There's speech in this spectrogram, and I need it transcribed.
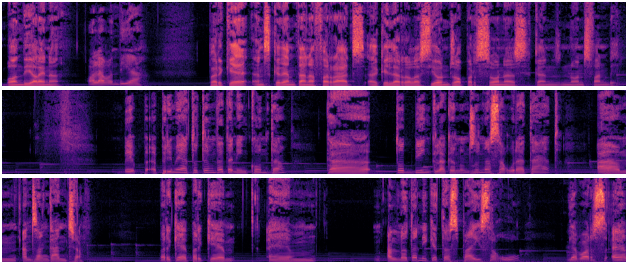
Bon dia, Helena. Hola, bon dia. Per què ens quedem tan aferrats a aquelles relacions o persones que ens, no ens fan bé? Bé, primer de tot hem de tenir en compte que tot vincle que no ens dona seguretat eh, ens enganxa. Per què? Perquè eh, el no tenir aquest espai segur, llavors eh,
